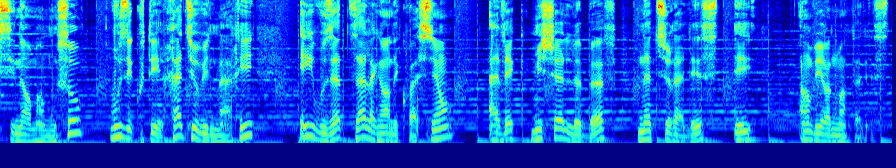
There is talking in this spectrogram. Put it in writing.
Ici Normand Mousseau, vous écoutez Radio Ville-Marie et vous êtes à La Grande Équation avec Michel Leboeuf, naturaliste et environnementaliste.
